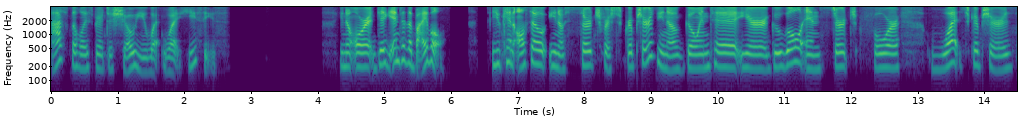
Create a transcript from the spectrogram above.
Ask the Holy Spirit to show you what, what he sees. You know, or dig into the Bible. You can also, you know, search for scriptures, you know, go into your Google and search for what scriptures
